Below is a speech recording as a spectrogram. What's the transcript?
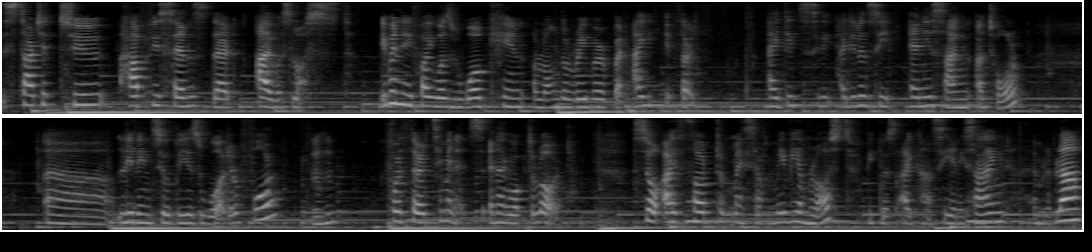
started to have this sense that I was lost. Even if I was walking along the river, but I it thought I did see I didn't see any sign at all uh, leading to this waterfall Mhm. for 30 minutes and I walked a lot. So I thought to myself, maybe I'm lost because I can't see any sign and blah blah.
